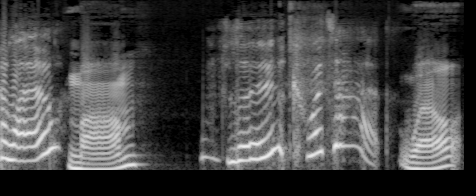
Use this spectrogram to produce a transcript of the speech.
Hello, Mom, Luke. What's up? well,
